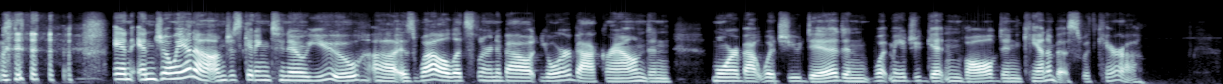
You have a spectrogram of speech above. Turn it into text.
And and Joanna, I'm just getting to know you uh, as well. Let's learn about your background and more about what you did and what made you get involved in cannabis with Kara.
